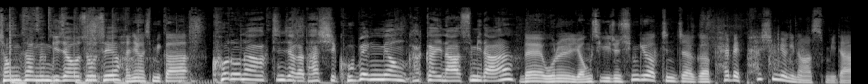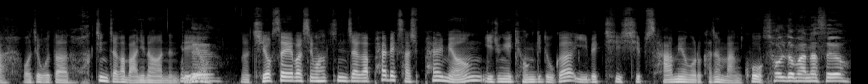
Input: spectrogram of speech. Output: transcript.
정상근 기자 어서 오세요. 안녕하십니까. 코로나 확진자가 다시 900명 가까이 나왔습니다. 네, 오늘 영시 기준 신규 확진자가 880명이 나왔습니다. 어제보다 확진자가 많이 나왔는데요. 네. 어, 지역사회 발생 확진자가 848명, 이 중에 경기도가 274명으로 가장 많고 서울도 많았어요.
